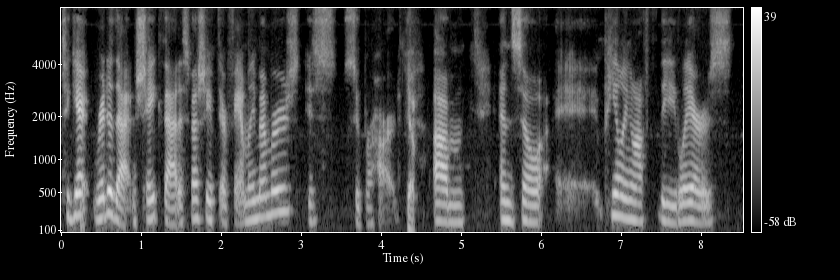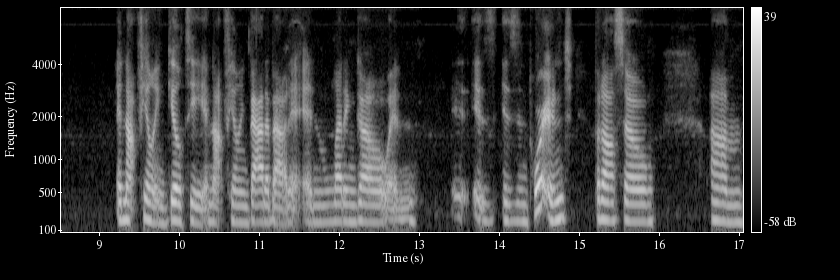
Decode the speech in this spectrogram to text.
to get rid of that and shake that especially if they're family members is super hard Yep. um and so eh, peeling off the layers and not feeling guilty and not feeling bad about it and letting go and is is important but also um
